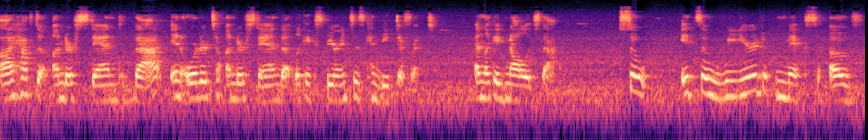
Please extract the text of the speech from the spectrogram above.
I have to understand that in order to understand that like experiences can be different and like acknowledge that. So it's a weird mix of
